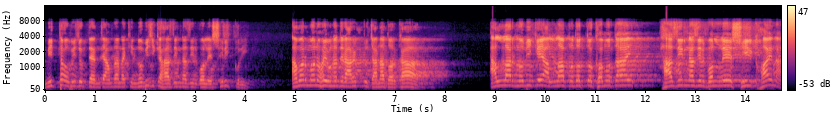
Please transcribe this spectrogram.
মিথ্যা অভিযোগ দেন যে আমরা নাকি নবীজিকে হাজির নাজির বলে শিরিক করি। আমার মনে হয় ওনাদের আর একটু জানা দরকার। আল্লাহর নবীকে আল্লাহ প্রদত্ত ক্ষমতায় হাজির নাজির বললে শির্ক হয় না।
